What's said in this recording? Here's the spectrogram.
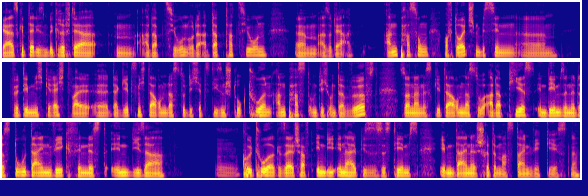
Ja, es gibt ja diesen Begriff der ähm, Adaption oder Adaptation, ähm, also der Anpassung. Auf Deutsch ein bisschen ähm, wird dem nicht gerecht, weil äh, da geht es nicht darum, dass du dich jetzt diesen Strukturen anpasst und dich unterwirfst, sondern es geht darum, dass du adaptierst in dem Sinne, dass du deinen Weg findest in dieser mhm. Kultur, Gesellschaft, in die, innerhalb dieses Systems eben deine Schritte machst, deinen Weg gehst. Ne?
